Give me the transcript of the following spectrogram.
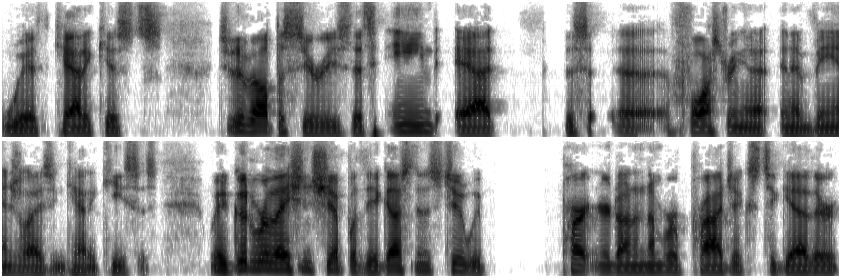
with catechists to develop a series that's aimed at this uh, fostering a, an evangelizing catechesis. We had a good relationship with the Augustine Institute. We partnered on a number of projects together,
